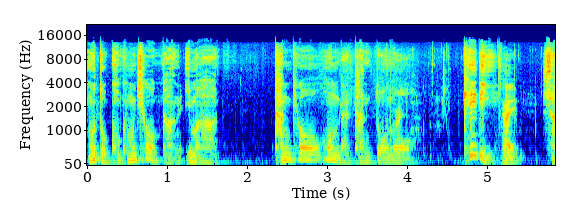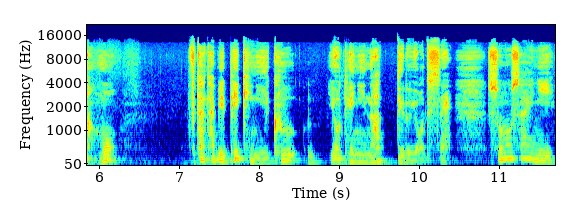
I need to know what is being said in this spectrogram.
元国務長官今環境問題担当のケリーさんも再び北京に行く予定になってるようですね。その際に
